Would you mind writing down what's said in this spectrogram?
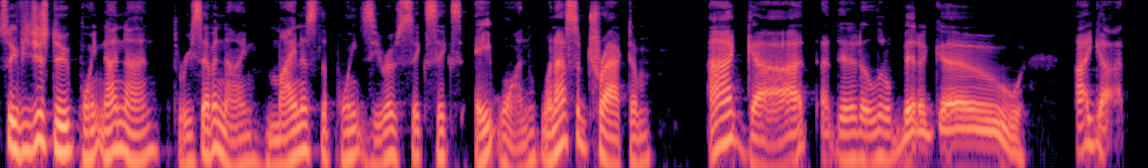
So if you just do 0.99379 minus the 0.06681, when I subtract them, I got, I did it a little bit ago, I got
